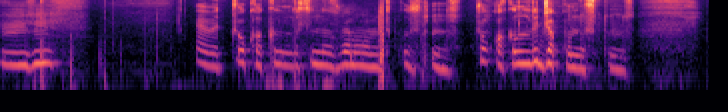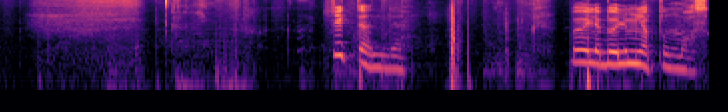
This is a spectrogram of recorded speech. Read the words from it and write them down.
Hı hı. Evet çok akıllısınız ve mantıklısınız. Çok akıllıca konuştunuz. Cidden de. Böyle bölüm yapılmaz.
